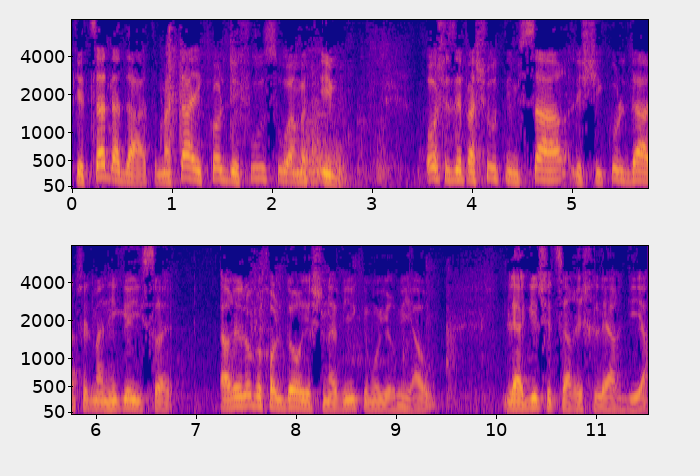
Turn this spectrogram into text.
כיצד לדעת מתי כל דפוס הוא המתאים, או שזה פשוט נמסר לשיקול דעת של מנהיגי ישראל. הרי לא בכל דור יש נביא כמו ירמיהו, להגיד שצריך להרגיע.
